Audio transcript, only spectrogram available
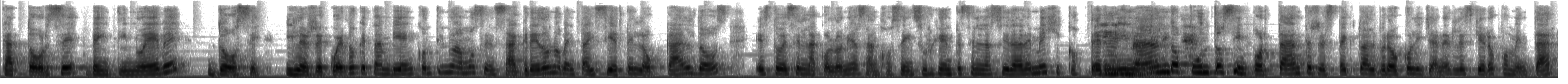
14 29 12. Y les recuerdo que también continuamos en Sagredo 97, local 2. Esto es en la colonia San José Insurgentes en la Ciudad de México. Terminando puntos importantes respecto al brócoli, Janet, les quiero comentar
